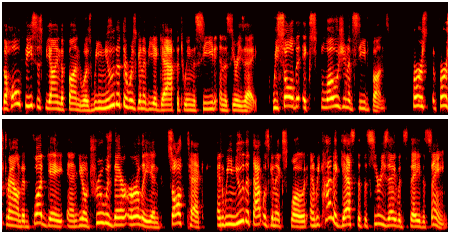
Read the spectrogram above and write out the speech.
the whole thesis behind the fund was we knew that there was going to be a gap between the seed and the Series A. We saw the explosion of seed funds. First first round and Floodgate and you know True was there early and Soft Tech and we knew that that was going to explode and we kind of guessed that the Series A would stay the same.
